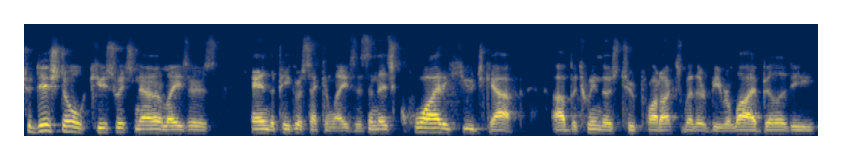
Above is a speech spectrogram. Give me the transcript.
traditional Q-switch nano lasers and the picosecond lasers. And there's quite a huge gap uh, between those two products, whether it be reliability,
